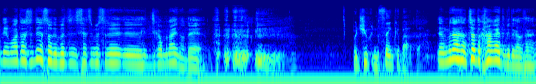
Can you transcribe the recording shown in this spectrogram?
で私で、それ別に説明する時間もないので。でも皆さん、ちょっと考えてみてください。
